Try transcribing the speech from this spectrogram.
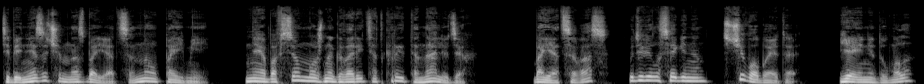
Тебе незачем нас бояться, но пойми, не обо всем можно говорить открыто, на людях». «Бояться вас?» — удивился Эгенин. «С чего бы это? Я и не думала.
